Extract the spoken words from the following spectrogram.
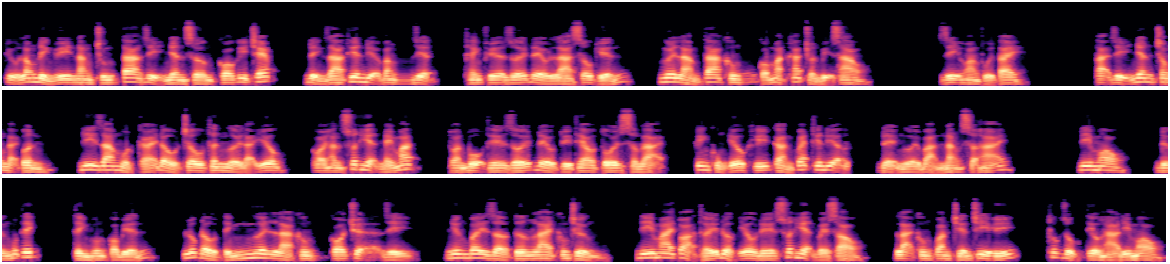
cựu long đỉnh uy năng chúng ta dị nhân sớm có ghi chép, đỉnh ra thiên địa băng diện thánh phía dưới đều là sâu kiến, ngươi làm ta không có mặt khác chuẩn bị sao? Dị hoàng phủi tay tại dị nhân trong đại quân, đi ra một cái đầu trâu thân người đại yêu, coi hắn xuất hiện máy mắt, toàn bộ thế giới đều tùy theo tối sầm lại, kinh khủng yêu khí càn quét thiên địa, để người bản năng sợ hãi. Đi mau, đừng mất tích, tình huống có biến, lúc đầu tính ngươi là không có chuyện gì, nhưng bây giờ tương lai không chừng, đi mai tọa thấy được yêu đế xuất hiện về sau, lại không quan chiến chi ý, thúc giục tiêu hà đi mau.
